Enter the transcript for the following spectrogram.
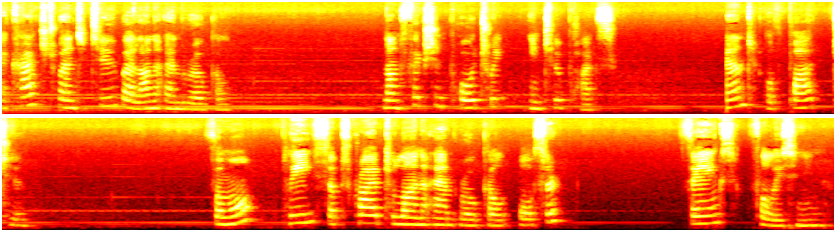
A Catch 22 by Lana M. Nonfiction poetry in two parts. End of part 2. For more, please subscribe to Lana M. Author. Thanks for listening.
